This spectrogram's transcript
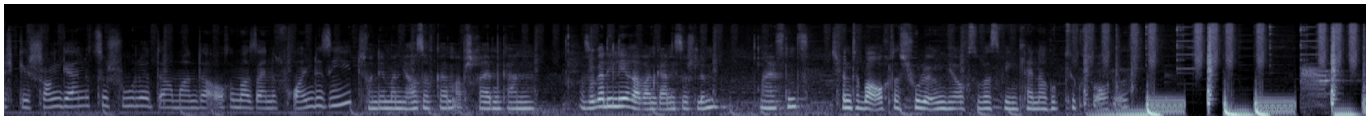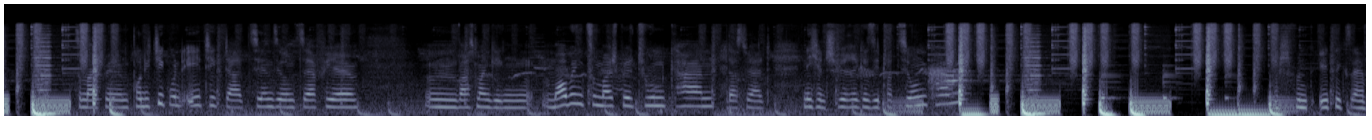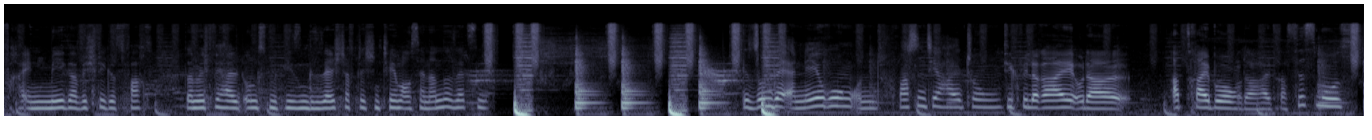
Ich gehe schon gerne zur Schule, da man da auch immer seine Freunde sieht. Von denen man die Hausaufgaben abschreiben kann. Sogar die Lehrer waren gar nicht so schlimm, meistens. Ich finde aber auch, dass Schule irgendwie auch sowas wie ein kleiner Rückzugsort ist. Zum Beispiel in Politik und Ethik, da erzählen sie uns sehr viel, mm, was man gegen Mobbing zum Beispiel tun kann, dass wir halt nicht in schwierige Situationen kommen. Ich finde, Ethik ist einfach ein mega wichtiges Fach, damit wir halt uns mit diesen gesellschaftlichen Themen auseinandersetzen. Gesunde Ernährung und Massentierhaltung. Tierquälerei oder Abtreibung oder halt Rassismus.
